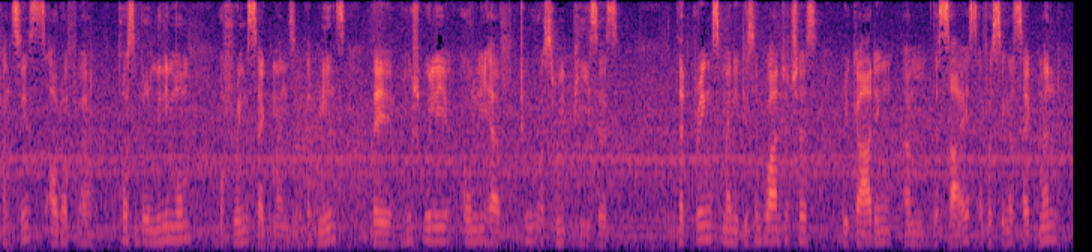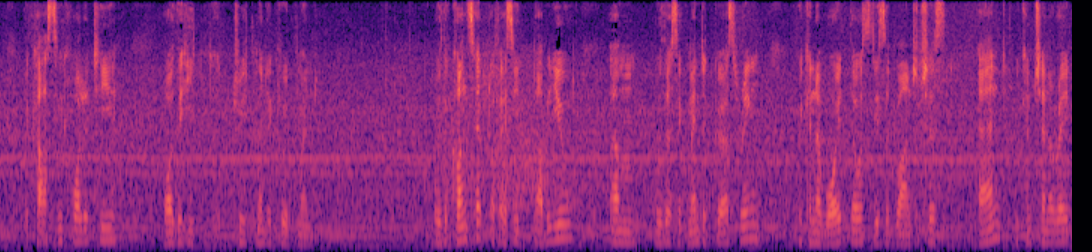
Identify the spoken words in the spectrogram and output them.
consists out of a possible minimum of ring segments. That means they usually only have two or three pieces. That brings many disadvantages regarding um, the size of a single segment, the casting quality, or the heat treatment equipment. With the concept of SEW, um, with a segmented girth ring, we can avoid those disadvantages and we can generate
